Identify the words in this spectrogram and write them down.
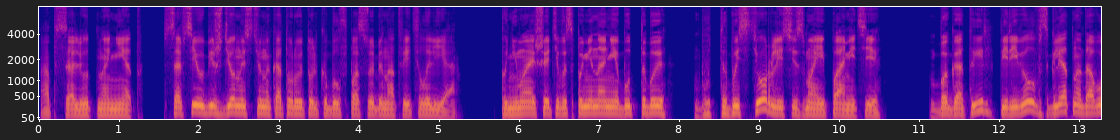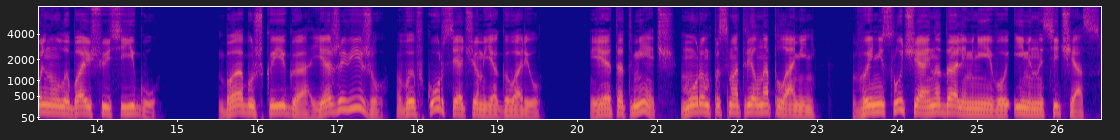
Абсолютно нет. Со всей убежденностью, на которую только был способен, ответил Илья. Понимаешь, эти воспоминания будто бы... будто бы стерлись из моей памяти. Богатырь перевел взгляд на довольно улыбающуюся Ягу. «Бабушка Яга, я же вижу, вы в курсе, о чем я говорю. И этот меч, Муром посмотрел на пламень, вы не случайно дали мне его именно сейчас».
